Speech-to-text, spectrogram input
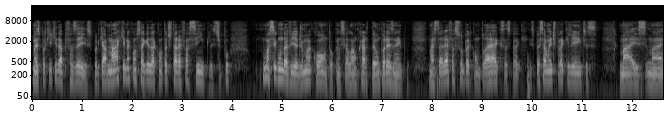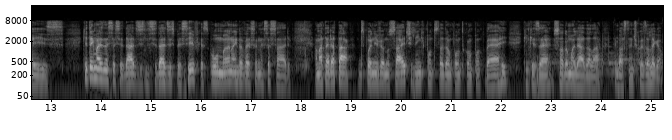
Mas por que, que dá para fazer isso? Porque a máquina consegue dar conta de tarefas simples, tipo uma segunda via de uma conta ou cancelar um cartão, por exemplo. Mas tarefas super complexas, pra, especialmente para clientes mais, mais que tem mais necessidades, necessidades específicas, o humano ainda vai ser necessário. A matéria está disponível no site link.estadão.com.br. Quem quiser, é só dá uma olhada lá, tem bastante coisa legal.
